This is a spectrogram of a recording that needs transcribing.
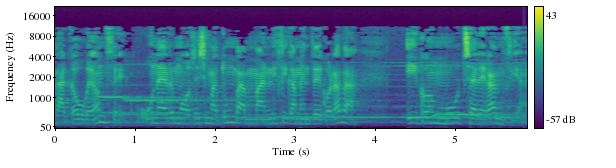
la KV11, una hermosísima tumba magníficamente decorada y con mucha elegancia.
